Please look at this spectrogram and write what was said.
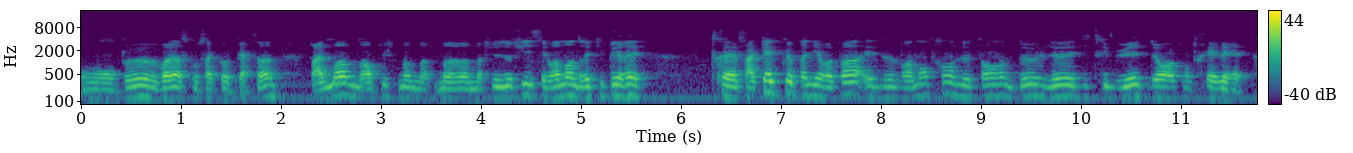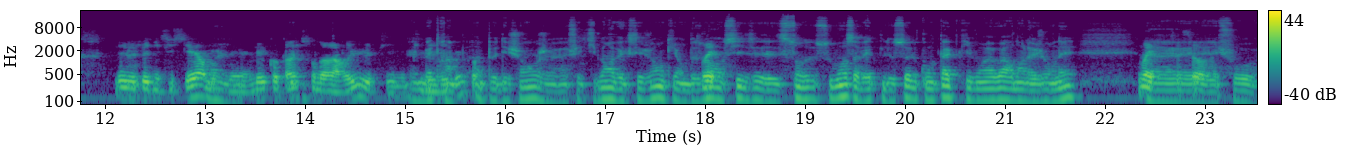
On, peut, voilà, se consacrer aux personnes. Enfin, moi, en plus, ma, ma, ma philosophie, c'est vraiment de récupérer très, enfin, quelques paniers repas et de vraiment prendre le temps de les distribuer, de rencontrer les, les bénéficiaires, donc Oui. les, les copains qui sont dans la rue, et puis, Et puis mettre un, peu d'échange, euh, effectivement, avec ces gens qui ont besoin aussi. souvent, ça va être le seul contact qu'ils vont avoir dans la journée. Ouais, Euh, ça. il, faut,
